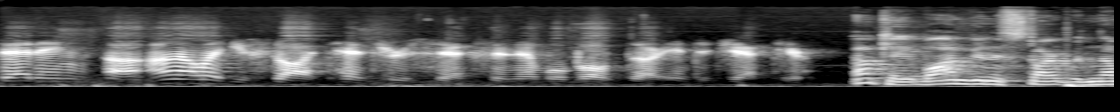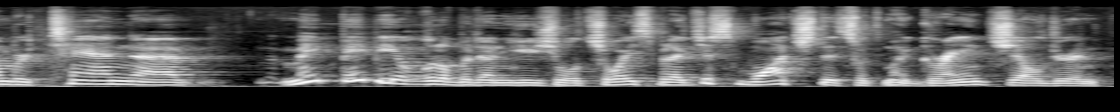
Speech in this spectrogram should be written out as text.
setting. Uh, I'm to let you start 10 through 6, and then we'll both uh, interject here. Okay, well, I'm going to start with number 10. Uh, may, maybe a little bit unusual choice, but I just watched this with my grandchildren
